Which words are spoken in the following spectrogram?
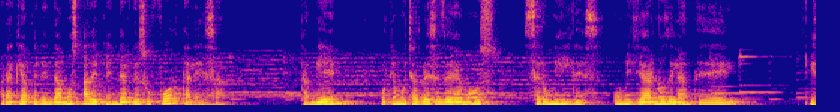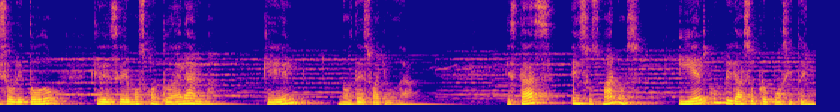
para que aprendamos a depender de su fortaleza. También porque muchas veces debemos ser humildes, humillarnos delante de Él y sobre todo que deseemos con toda el alma que Él nos dé su ayuda. Estás en sus manos y Él cumplirá su propósito en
